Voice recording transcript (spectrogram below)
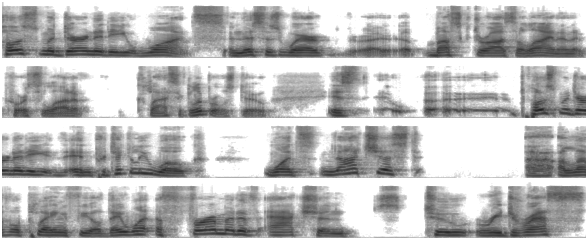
postmodernity wants, and this is where uh, Musk draws the line, and of course, a lot of classic liberals do, is uh, postmodernity, and particularly woke, wants not just uh, a level playing field. They want affirmative action to redress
